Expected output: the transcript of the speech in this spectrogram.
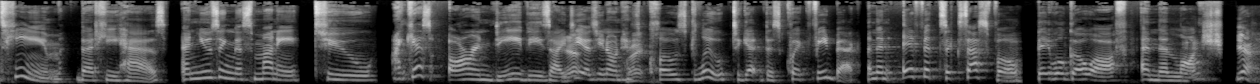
team that he has and using this money to I guess R&D these ideas, yeah. you know, in his right. closed loop to get this quick feedback. And then if it's successful, mm-hmm. they will go off and then launch. Yeah.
